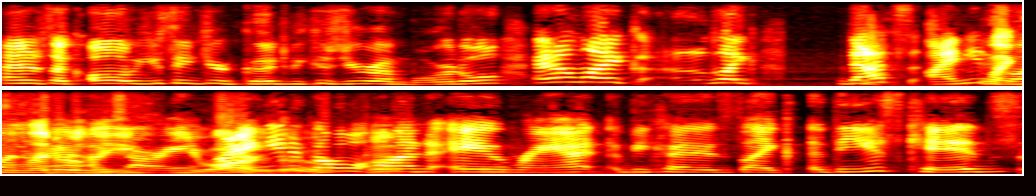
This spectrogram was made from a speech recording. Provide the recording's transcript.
And it's like, Oh, you think you're good because you're immortal? And I'm like uh, like that's I need to Like, go on a rant. literally, I'm sorry. you I are, need to go but- on a rant because like these kids,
